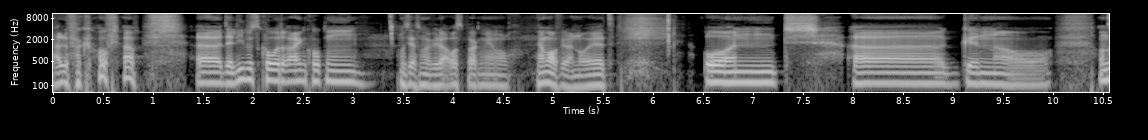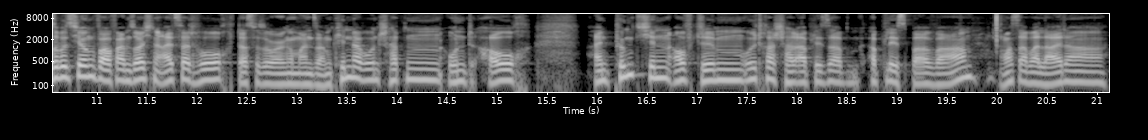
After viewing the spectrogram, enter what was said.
alle verkauft haben. Äh, der Liebescode reingucken. Muss ich erstmal wieder auspacken. Wir haben auch, wir haben auch wieder neue jetzt. Und äh, genau. Unsere Beziehung war auf einem solchen Allzeithoch, dass wir sogar einen gemeinsamen Kinderwunsch hatten und auch ein Pünktchen auf dem Ultraschall ablesbar war, was aber leider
